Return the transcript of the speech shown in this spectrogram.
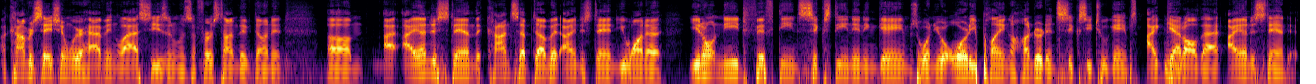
a conversation we were having last season. Was the first time they've done it. Um, I, I understand the concept of it. I understand you want to. You don't need 15, 16 inning games when you're already playing 162 games. I get all that. I understand it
